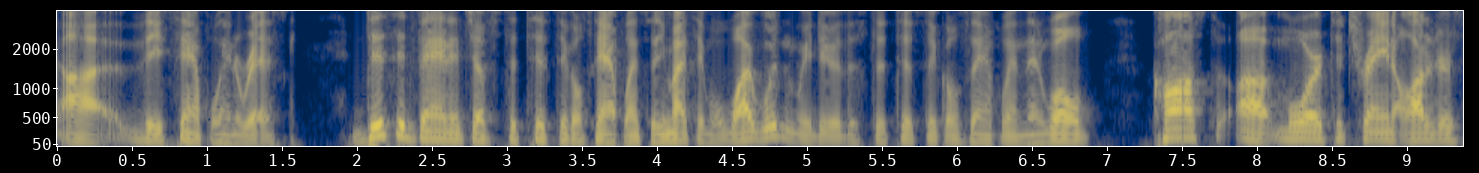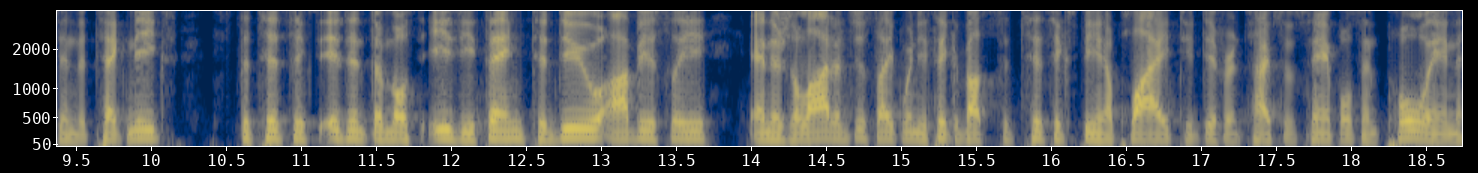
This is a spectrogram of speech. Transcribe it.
uh, the sampling risk. Disadvantage of statistical sampling. So you might say, well, why wouldn't we do the statistical sampling then? Well, cost uh, more to train auditors in the techniques. Statistics isn't the most easy thing to do, obviously. And there's a lot of, just like when you think about statistics being applied to different types of samples and polling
